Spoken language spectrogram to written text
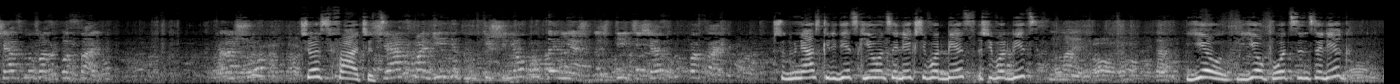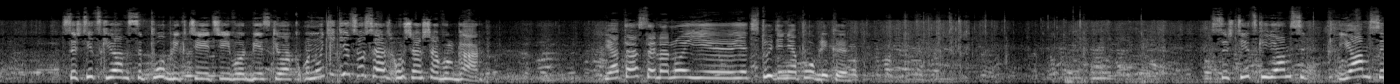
сейчас мы вас посадим. Ce o să faceți? Și dumneavoastră credeți că eu înțeleg și, vorbesc, și vorbiți? Eu, eu pot să înțeleg? Să știți că eu am să public ceea ce îi vorbesc eu acum. Nu citeți ușa, ușa așa vulgar. Iată, asta e la noi e atitudinea publică. Să știți că eu am să, eu am să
